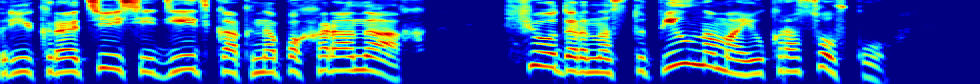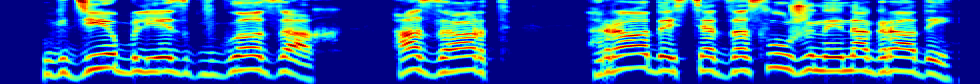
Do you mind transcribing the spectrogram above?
«Прекрати сидеть, как на похоронах!» Федор наступил на мою кроссовку. «Где блеск в глазах? Азарт? Радость от заслуженной награды?»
